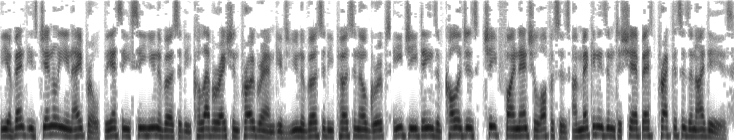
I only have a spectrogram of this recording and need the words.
The event is generally in April. The SEC University Collaboration Program gives university personnel groups, e.g., deans of colleges, chief financial officers, a mechanism to share best practices and ideas.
